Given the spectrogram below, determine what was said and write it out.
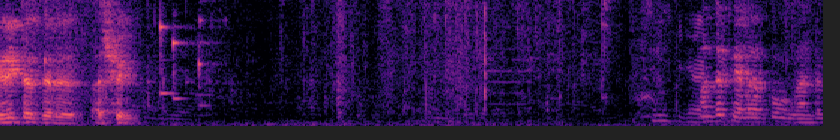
எடிட்டர் திரு அஸ்வின். வந்திருக்க எல்லாருக்கும் நன்றி.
